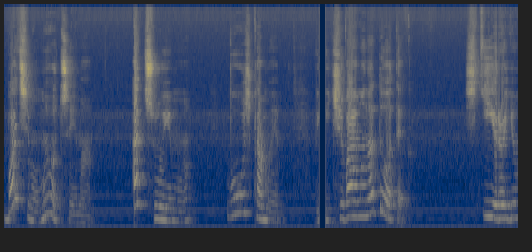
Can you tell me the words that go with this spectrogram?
Бачимо ми очима, а чуємо вушками, відчуваємо на дотик, шкірою.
